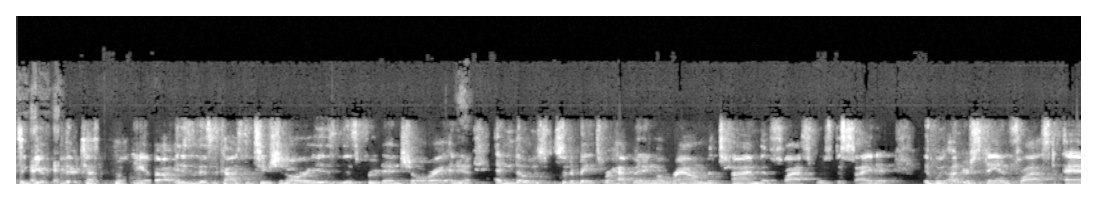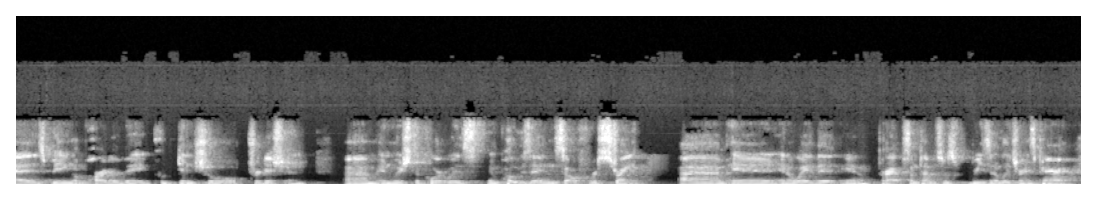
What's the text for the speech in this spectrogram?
to give their testimony about is this constitutional or is this prudential right and yeah. and those debates were happening around the time that Flast was decided if we understand Flast as being a part of a prudential tradition um, in which the court was imposing self-restraint um, in, in a way that you know perhaps sometimes was reasonably transparent,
